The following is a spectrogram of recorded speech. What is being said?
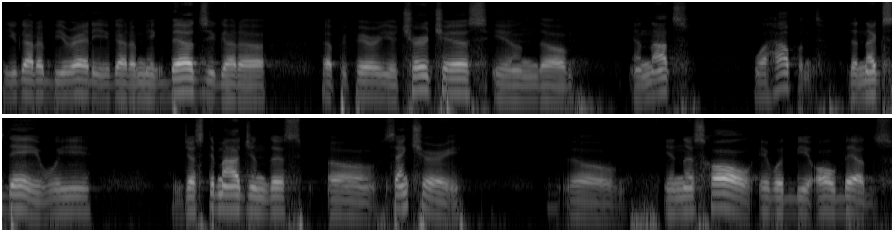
you gotta be ready. You gotta make beds. You gotta uh, prepare your churches. And uh, and that's what happened. The next day we just imagine this uh, sanctuary uh, in this hall, it would be all beds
